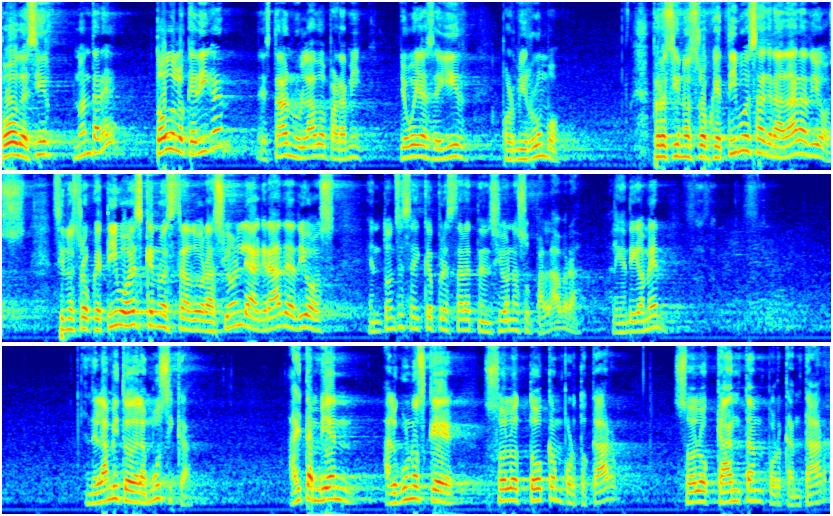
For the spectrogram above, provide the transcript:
Puedo decir, no andaré. Todo lo que digan está anulado para mí. Yo voy a seguir por mi rumbo. Pero si nuestro objetivo es agradar a Dios, si nuestro objetivo es que nuestra adoración le agrade a Dios, entonces hay que prestar atención a su palabra. Alguien diga amén. En el ámbito de la música, hay también algunos que solo tocan por tocar, solo cantan por cantar,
